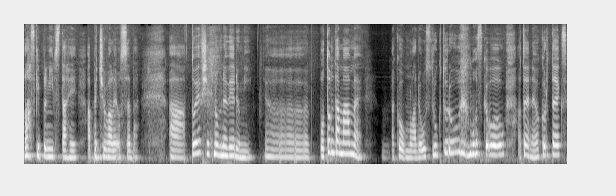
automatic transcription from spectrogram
láskyplný vztahy a pečovali o sebe. A to je všechno v nevědomí. Uh, potom tam máme takovou mladou strukturu mozkovou a to je neokortex.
